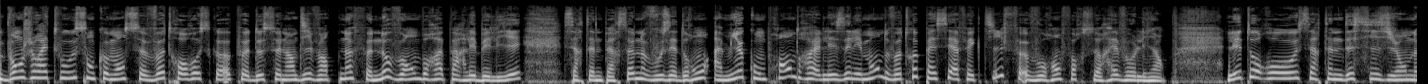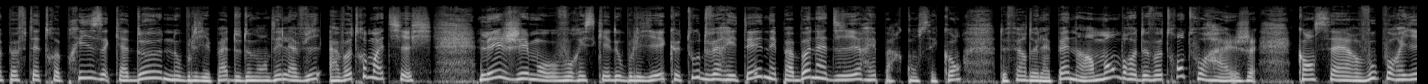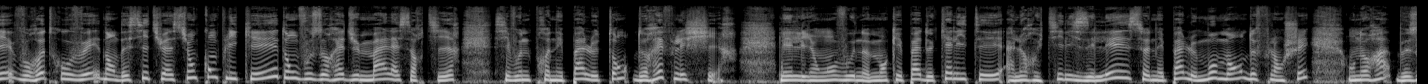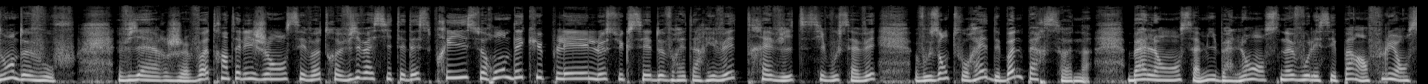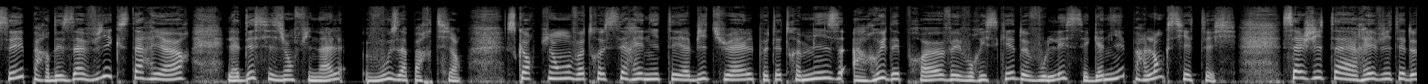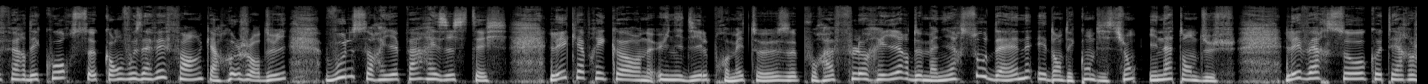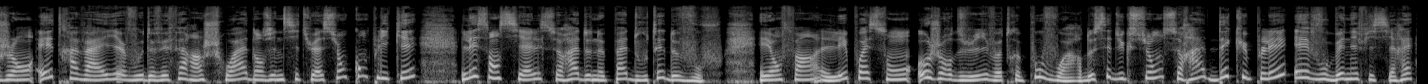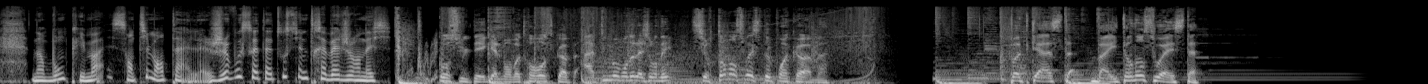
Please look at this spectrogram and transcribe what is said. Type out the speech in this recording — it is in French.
Bonjour à tous, on commence votre horoscope de ce lundi 29 novembre par les béliers. Certaines personnes vous aideront à mieux comprendre les éléments de votre passé affectif, vous renforcerez vos liens. Les taureaux, certaines décisions ne peuvent être prises qu'à deux. N'oubliez pas de demander l'avis à votre moitié. Les gémeaux, vous risquez d'oublier que toute vérité n'est pas bonne à dire et par conséquent de faire de la peine à un membre de votre entourage. Cancer, vous pourriez vous retrouver dans des situations compliquées dont vous aurez du mal à sortir si vous ne prenez pas le temps de réfléchir. Les lions, vous ne manquez pas de qualité, alors utilisez-les, ce n'est pas le moment de flancher, on aura besoin de vous. Vierge, votre intelligence et votre vivacité d'esprit seront décuplées, le succès devrait arriver très vite si vous savez vous entourer des bonnes personnes. Balance, ami balance, ne vous laissez pas influencer par des avis extérieurs, la décision finale vous appartient. Scorpion, votre sérénité habituelle peut être mise à rude épreuve et vous risquez de vous laisser gagner par l'anxiété. Sagittaire, évitez de faire des courses quand vous avez faim car aujourd'hui, vous ne sauriez pas résister. Les Capricornes, une idylle prometteuse pourra fleurir de manière soudaine et dans des conditions inattendues. Les Verseaux, côté argent et travail, vous devez faire un choix dans une situation compliquée. L'essentiel sera de ne pas douter de vous. Et enfin, les Poissons, aujourd'hui, votre pouvoir de séduction sera décuplé et vous bénéficierez d'un bon climat sentimental. Je vous souhaite à tous une très belle journée. Consultez également votre horoscope à tout moment de la journée sur tendanceouest.com. Podcast by Tendance Ouest.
